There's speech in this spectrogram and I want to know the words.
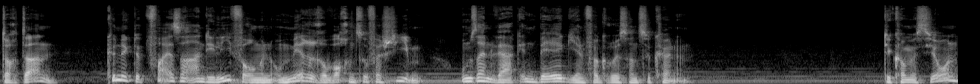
Doch dann kündigte Pfizer an, die Lieferungen um mehrere Wochen zu verschieben, um sein Werk in Belgien vergrößern zu können. Die Kommission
